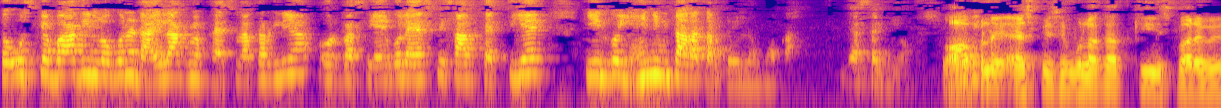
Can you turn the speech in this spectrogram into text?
तो उसके बाद इन लोगों ने ढाई लाख में फैसला कर लिया और बस यही बोला एसपी साहब कहती है कि इनको यही निपटारा कर दो इन लोगों का जैसे भी हो। तो आपने एसपी से मुलाकात की इस बारे में?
